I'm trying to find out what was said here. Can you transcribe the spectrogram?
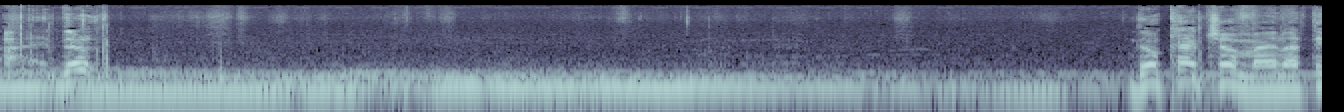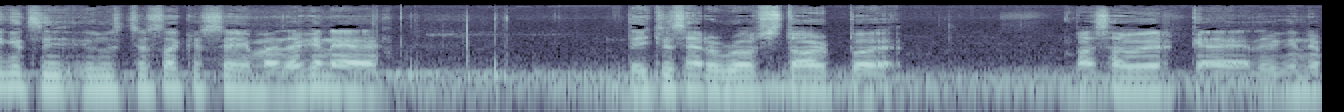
I, they're- they'll catch up, man. I think it's it was just like you say, man. They're gonna. They just had a rough start, but vas a ver que they're gonna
